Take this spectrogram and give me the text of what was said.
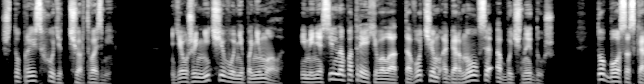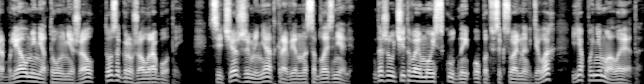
Что происходит, черт возьми? Я уже ничего не понимала и меня сильно потряхивало от того, чем обернулся обычный душ. То босс оскорблял меня, то унижал, то загружал работой. Сейчас же меня откровенно соблазняли. Даже учитывая мой скудный опыт в сексуальных делах, я понимала это.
